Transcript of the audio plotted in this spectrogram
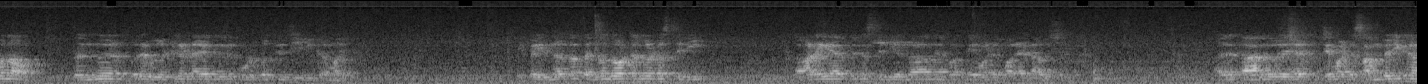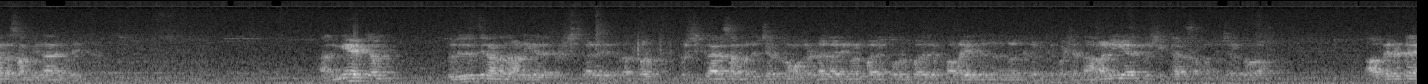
മൂന്നോ തെങ്ങ് ഒരു വീട്ടിലുണ്ടായിരുന്നെങ്കിൽ കുടുംബത്തിൽ ജീവിക്കാമായി. ഇപ്പൊ ഇന്നത്തെ തെങ്ങ് തോട്ടങ്ങളുടെ സ്ഥിതി കാളികേരത്തിന്റെ സ്ഥിതി എന്താണെന്ന് ഞാൻ പ്രത്യേകമായിട്ട് പറയേണ്ട ആവശ്യമില്ല. അതിന് താങ്ങുവില കൃത്യമായിട്ട് സംഭരിക്കാനുള്ള സംവിധാനങ്ങളില്ല അങ്ങേയറ്റം ദുരിതത്തിലാണ് നാളികേര കൃഷിക്കാരെ റബ്ബർ കൃഷിക്കാരെ സംബന്ധിച്ചിടത്തോളം അവരുടെ കാര്യങ്ങൾ പലപ്പോഴും പലരും പറയുന്നത് നിങ്ങൾ കേൾക്കും. പക്ഷെ നാളികേര കൃഷിക്കാരെ സംബന്ധിച്ചിടത്തോളം അവരുടെ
